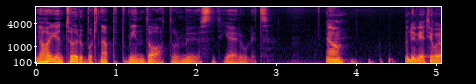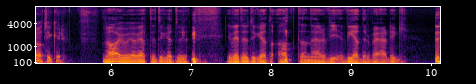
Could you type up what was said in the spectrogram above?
Jag har ju en turboknapp på min datormus. Det tycker jag är roligt. Ja, och du vet ju vad jag tycker. Ja, jo, jag vet. Jag tycker att du, jag vet du tycker att, att den är ve- vedervärdig.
